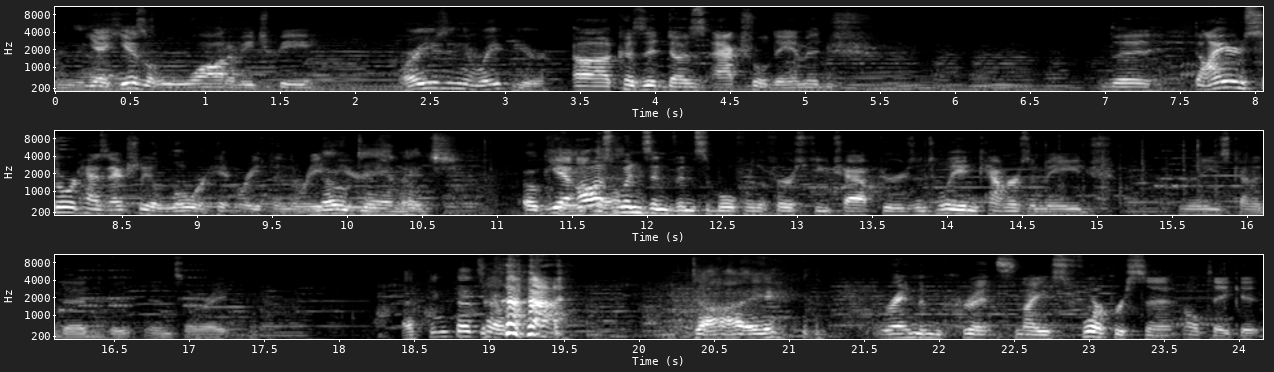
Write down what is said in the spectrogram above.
really. Yeah, high. he has a lot of HP. Why are you using the rapier? Uh, because it does actual damage. The, the Iron Sword has actually a lower hit rate than the Rapier. No so- damage. Okay. Yeah, then. Oswin's invincible for the first few chapters until he encounters a mage. And then he's kind of dead, but it's alright. I think that's how. die. Random crits, nice. 4%, I'll take it.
